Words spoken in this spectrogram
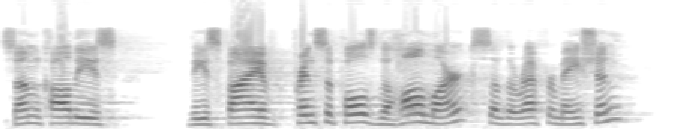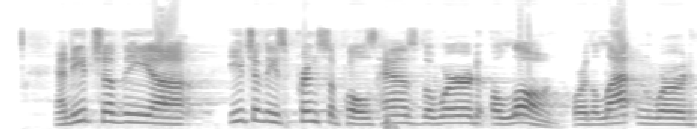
Some call these these five principles, the hallmarks of the Reformation. And each of, the, uh, each of these principles has the word alone, or the Latin word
